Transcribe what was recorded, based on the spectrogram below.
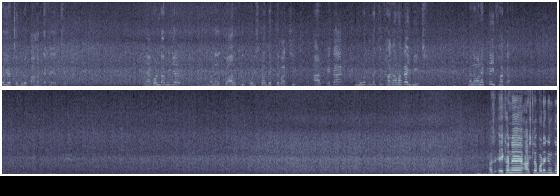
ওই হচ্ছে দূরে পাহাড় দেখা যাচ্ছে। মানে আগন্ডা বিচের মানে জল খুব পরিষ্কার দেখতে পাচ্ছি, আর এটা মূলত দেখছি ফাঁকা ফাঁকাই বিচ মানে অনেকটাই ফাঁকা। আচ্ছা এখানে আসলে পরে কিন্তু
